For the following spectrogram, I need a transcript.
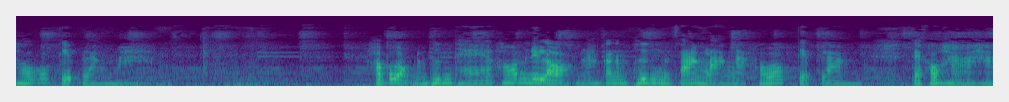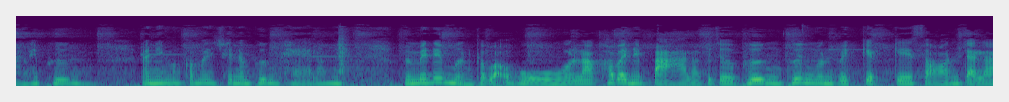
เขาก็เก็บรังมา เขาก็บอกน้ำผึ้งแท้เขาไม่ได้หลอกนะ ก็น้ำผึ้งมันสร้างรังอะเขาก็เก็บรัง แต่เขาหาอาหารให้พึ่ง อันนี้มันก็ไม่ใช่น้ำผึ้งแท้แล้วไงมันไม่ได้เหมือนกับว่าโอ้โหแล้วเข้าไปในป่าแล้วไปเจอพึ่งพึ่งมันไปเก็บเกสรแต่ละ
